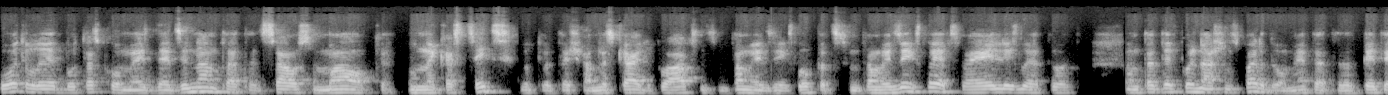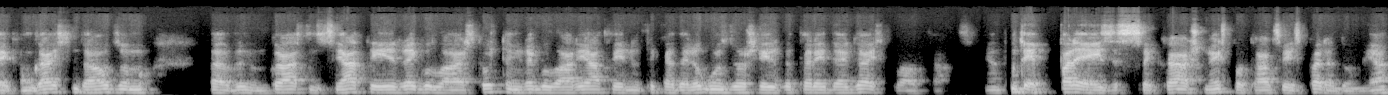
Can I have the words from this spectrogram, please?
Otra lieta būtu tas, ko mēs dedzinām, tātad sausa malka un nekas cits. Nu, tur tiešām neskaidrs plāksnes un tam līdzīgas lupatas un tam līdzīgas lietas, vai eļļu izlietot. Un tad ir kurināšanas paradumi, ja tātad pietiekam gaisa daudzumu. Krāsnes jātīra regulāri, skursteņi regulāri jātīra ne tikai dēļ ugunsdrošības, bet arī dēļ gaisa kvalitātes. Ja? Un tie pareizas krāšņu eksploatācijas paradumi. Ja?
